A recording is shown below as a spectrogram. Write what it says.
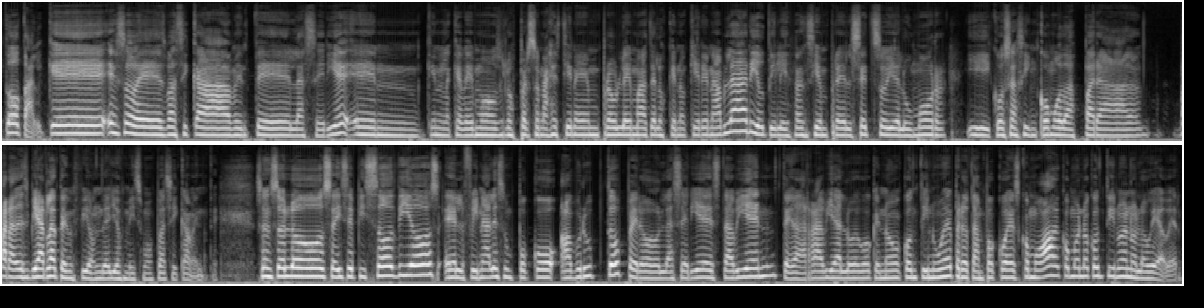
Total, que eso es básicamente la serie en, en la que vemos los personajes tienen problemas de los que no quieren hablar y utilizan utilizan siempre el sexo y el humor y cosas incómodas para para desviar la atención de ellos mismos, básicamente. Son solo seis episodios, el final es un poco abrupto, pero la serie está bien, te da rabia luego que no continúe, pero tampoco es como, ah, como no continúe, no lo voy a ver.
